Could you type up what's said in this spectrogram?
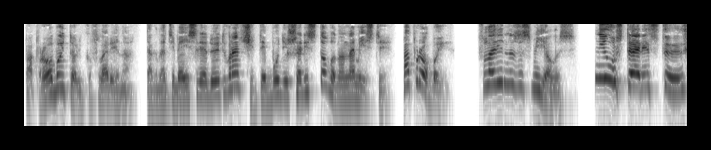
«Попробуй только, Флорина. Тогда тебя исследует врач, и ты будешь арестована на месте. Попробуй». Флорина засмеялась. Неужто арестуют?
